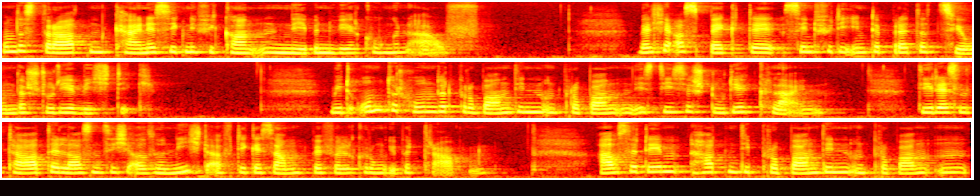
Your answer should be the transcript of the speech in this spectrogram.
und es traten keine signifikanten Nebenwirkungen auf. Welche Aspekte sind für die Interpretation der Studie wichtig? Mit unter 100 Probandinnen und Probanden ist diese Studie klein. Die Resultate lassen sich also nicht auf die Gesamtbevölkerung übertragen. Außerdem hatten die Probandinnen und Probanden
